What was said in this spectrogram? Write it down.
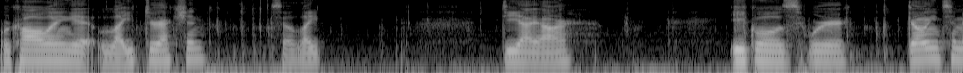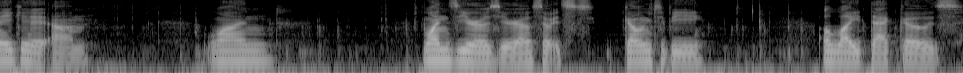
We're calling it light direction. So light dir equals we're going to make it um, 1 1 0 0 so it's going to be a light that goes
